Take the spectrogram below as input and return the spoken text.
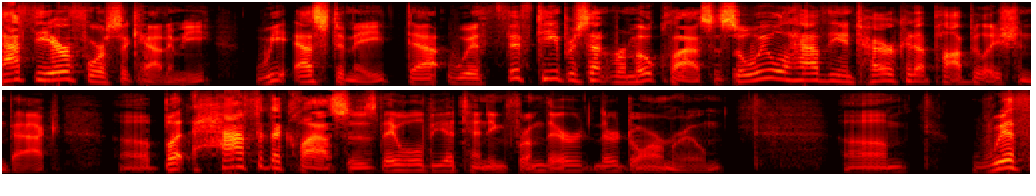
At the Air Force Academy, we estimate that with 15% remote classes, so we will have the entire cadet population back, uh, but half of the classes they will be attending from their, their dorm room. Um, with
